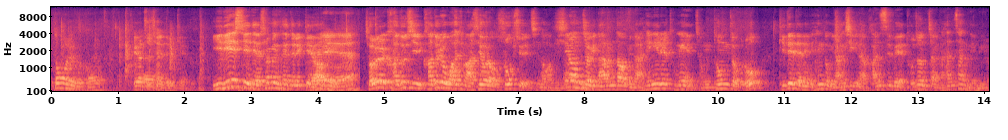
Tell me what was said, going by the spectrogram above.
어떤 걸 읽을까요? 제가 추천해 드릴게요. 이 리에 씨에 대해 설명해 드릴게요. 예, 예. 저를 가두지 가두려고 하지 마세요라고 수없이 외친다고 합니다. 실험적인 아름다움이나 행위를 통해 정통적으로 기대되는 행동 양식이나 관습에 도전장을 한상 내밀어.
